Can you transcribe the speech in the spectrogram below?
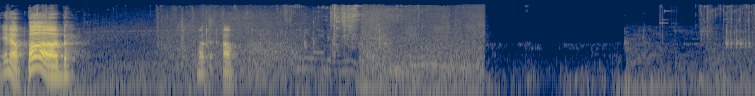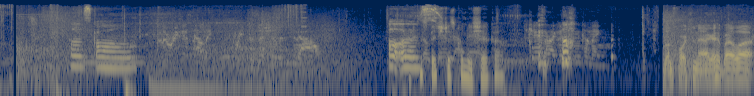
in a pub. What the? Oh. Let's go. Oh, uh, This bitch just called me Sheka. Unfortunate, I got hit by a lot.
